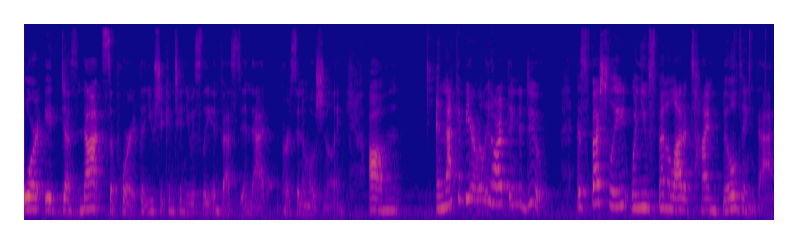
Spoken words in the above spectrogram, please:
or it does not support that you should continuously invest in that person emotionally. Um, and that can be a really hard thing to do, especially when you've spent a lot of time building that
